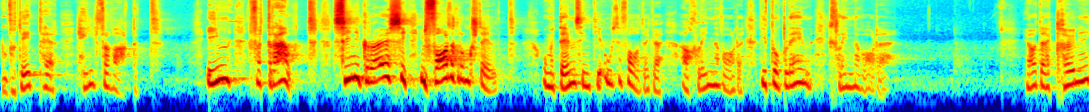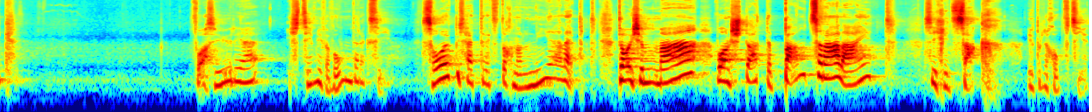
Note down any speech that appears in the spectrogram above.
Und von dort her Hilfe erwartet. Ihm vertraut, seine Größe in den Vordergrund gestellt. Und mit dem sind die Herausforderungen auch kleiner geworden, die Probleme kleiner geworden. Ja, der König von Assyrien war ziemlich verwundert. So etwas hat er jetzt doch noch nie erlebt. Da ist ein Mann, der anstatt den Panzer anlegt, sich in den Sack über den Kopf zieht.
